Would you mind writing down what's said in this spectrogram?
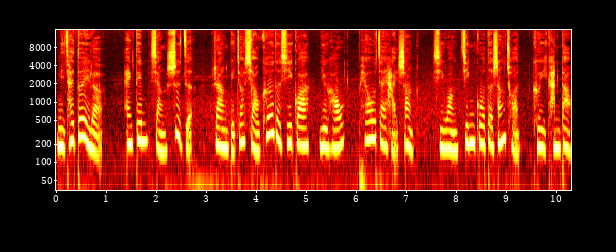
你猜对了，安丁想试着让比较小颗的西瓜友好飘在海上，希望经过的商船可以看到。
